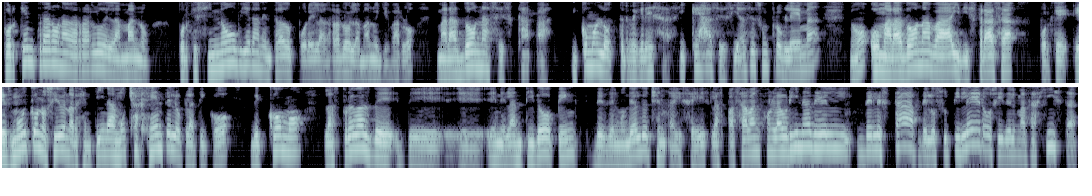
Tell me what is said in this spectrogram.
¿Por qué entraron a agarrarlo de la mano? Porque si no hubieran entrado por él, agarrarlo de la mano y llevarlo, Maradona se escapa. ¿Y cómo lo regresas? ¿Y qué haces? Si haces un problema, ¿no? O Maradona va y disfraza porque es muy conocido en Argentina, mucha gente lo platicó, de cómo las pruebas de, eh, en el antidoping desde el Mundial de 86 las pasaban con la orina del, staff, de los utileros y del masajista,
